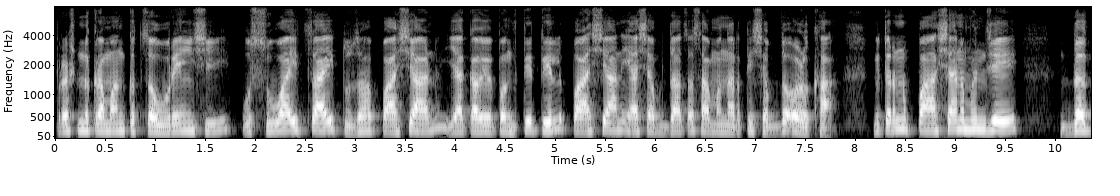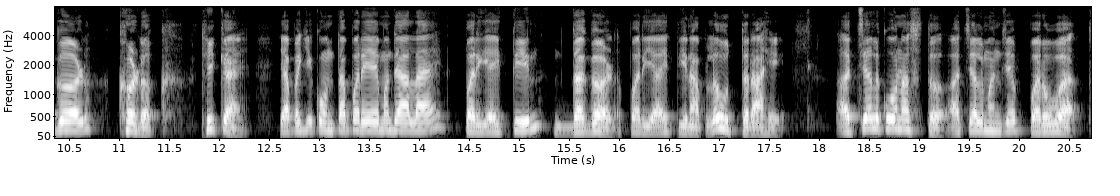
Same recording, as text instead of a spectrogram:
प्रश्न क्रमांक चौऱ्याऐंशी. उसवायचाय तुझा पाषाण या काव्यपंक्तीतील पाषाण या शब्दाचा समानार्थी शब्द ओळखा. मित्रांनो पाषाण म्हणजे दगड खडक. ठीक आहे? यापैकी कोणता पर्यायमध्ये आला आहे पर्याय तीन दगड. पर्याय तीन आपलं उत्तर आहे. अचल कोण असतं? अचल म्हणजे पर्वत.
